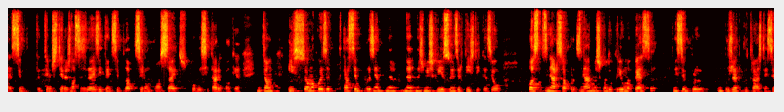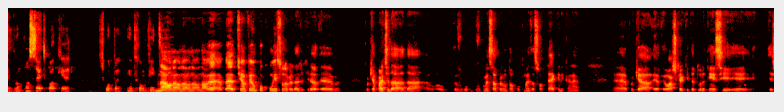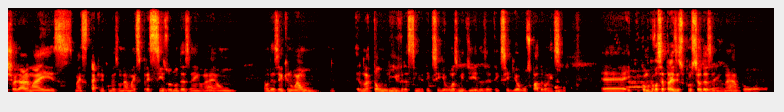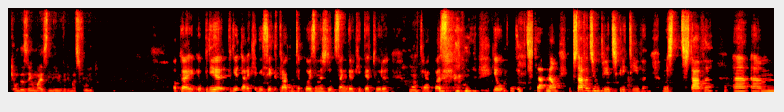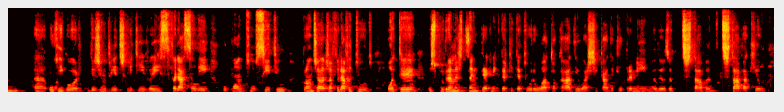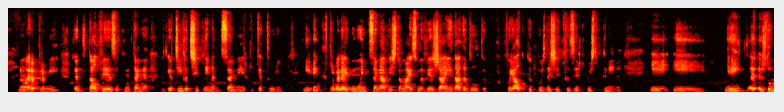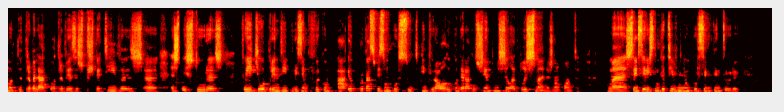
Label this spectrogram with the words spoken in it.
Sempre temos de ter as nossas ideias e tem sempre de obedecer um conceito publicitário qualquer. Então, isso é uma coisa que está sempre presente na, na, nas minhas criações artísticas. Eu posso desenhar só por desenhar, mas quando eu crio uma peça, tem sempre um projeto por trás, tem sempre um conceito qualquer. Desculpa, interrompi. Não, não, não, não, não. É, é, tinha a ver um pouco com isso, na verdade. Eu queria, é, porque a parte da, da eu vou, começar a perguntar um pouco mais da sua técnica, né? É, porque a, eu acho que a arquitetura tem esse esse olhar mais mais técnico mesmo, né? Mais preciso no desenho, né? É um é um desenho que não é um ele não é tão livre assim. Ele tem que seguir algumas medidas, ele tem que seguir alguns padrões. É, e como que você traz isso para o seu desenho, né? que é um desenho mais livre, mais fluido. Ok, eu podia, podia estar aqui a dizer que trago muita coisa, mas do desenho de arquitetura não trago quase nada. Eu detestava, não, eu gostava de geometria descritiva, mas detestava um, uh, o rigor da geometria descritiva e se falhasse ali o ponto no sítio, pronto, já, já falhava tudo ou até os programas de desenho técnico de arquitetura, o AutoCAD e o Archicad, aquilo para mim, meu Deus, eu detestava, detestava aquilo, não era para mim. Portanto, talvez o que me tenha... Eu tive a disciplina de desenho em arquitetura, em que trabalhei muito desenho à vista mais uma vez já em idade adulta, porque foi algo que eu depois deixei de fazer depois de pequenina. E, e, e aí ajudou-me a trabalhar outra vez as perspectivas, as texturas, foi aí que eu aprendi, por exemplo, foi como... Ah, eu por acaso fiz um curso de pintura a óleo quando era adolescente, mas sei lá, duas semanas, não conta. Mas sem ser isso nunca tive nenhum curso em pintura.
